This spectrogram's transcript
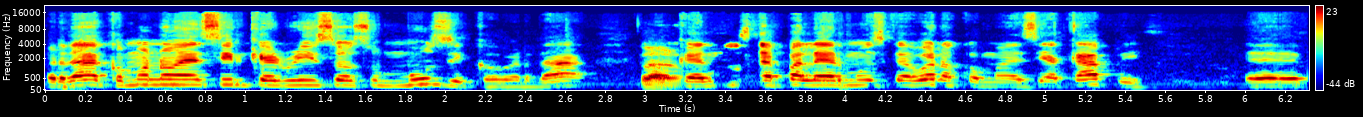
¿verdad? ¿Cómo no decir que Rizzo es un músico, ¿verdad? Claro. Porque él no sepa leer música, bueno, como decía Capi, eh,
